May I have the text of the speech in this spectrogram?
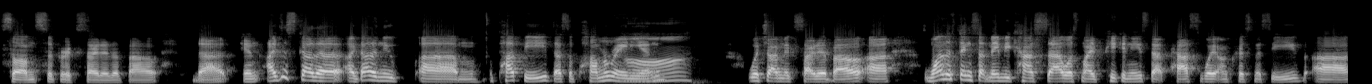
So I'm super excited about that. And I just got a I got a new um, puppy. That's a Pomeranian Aw. which I'm excited about. Uh, one of the things that made me kind of sad was my Pekingese that passed away on Christmas Eve. Uh,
